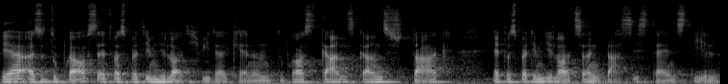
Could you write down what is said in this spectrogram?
Ja, also du brauchst etwas, bei dem die Leute dich wiedererkennen. Du brauchst ganz, ganz stark etwas, bei dem die Leute sagen, das ist dein Stil.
